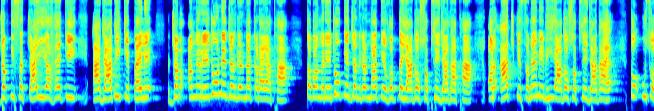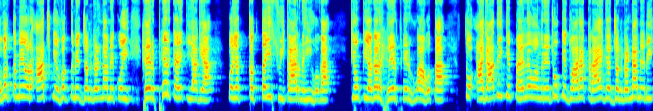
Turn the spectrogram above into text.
जबकि सच्चाई यह है कि आज़ादी के पहले जब अंग्रेज़ों ने जनगणना कराया था तब अंग्रेज़ों के जनगणना के वक्त यादव सबसे ज़्यादा था और आज के समय में भी यादव सबसे ज़्यादा है। तो उस वक्त में और आज के वक्त में जनगणना में कोई हेर फेर कहे किया गया तो यह कतई स्वीकार नहीं होगा, क्योंकि अगर हेर फेर हुआ होता तो आज़ादी के पहले वो अंग्रेज़ों के द्वारा कराए गए जनगणना में भी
